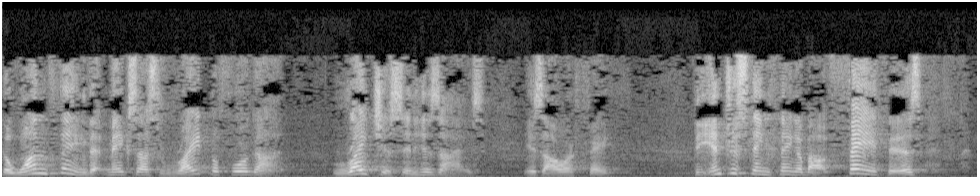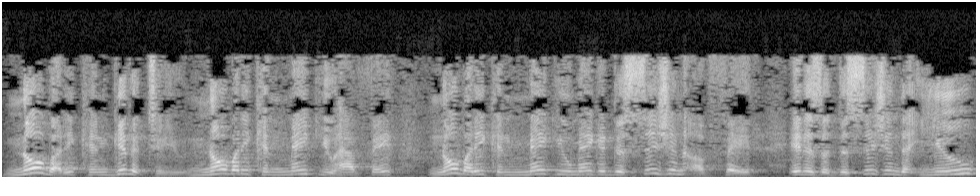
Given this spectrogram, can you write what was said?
The one thing that makes us right before God, righteous in His eyes, is our faith. The interesting thing about faith is nobody can give it to you. Nobody can make you have faith. Nobody can make you make a decision of faith. It is a decision that you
